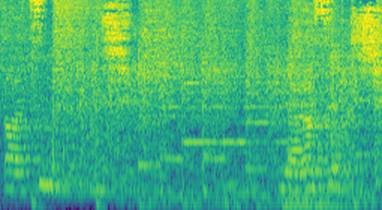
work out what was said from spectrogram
集めた天使やらせはし。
